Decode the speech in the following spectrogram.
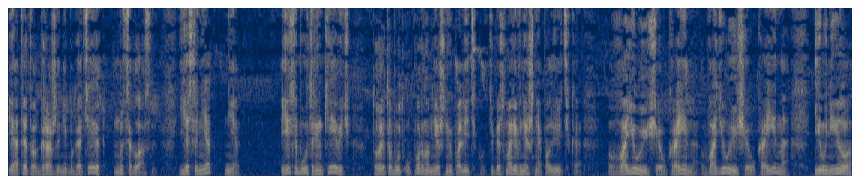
и от этого граждане богатеют, мы согласны. Если нет, нет. если будет Ренкевич, то это будет упор на внешнюю политику. Теперь смотри, внешняя политика. Воюющая Украина, воюющая Украина, и у нее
